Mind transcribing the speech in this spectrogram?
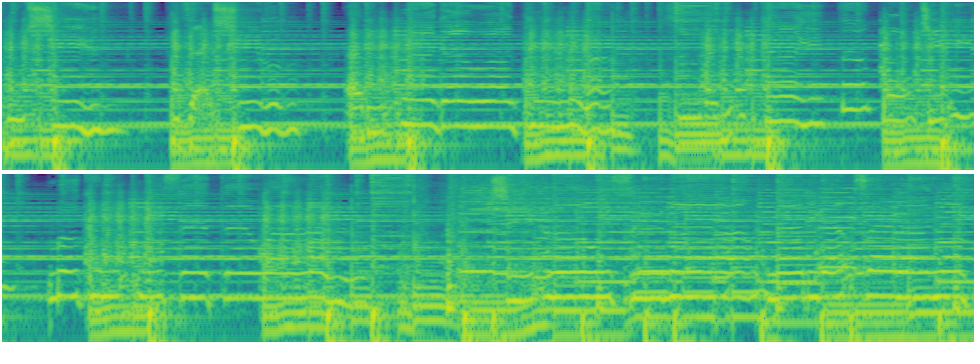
眩しい日差しを浴びながら君はすでに書いた文字僕に見せて笑う白い砂波がさらがっ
